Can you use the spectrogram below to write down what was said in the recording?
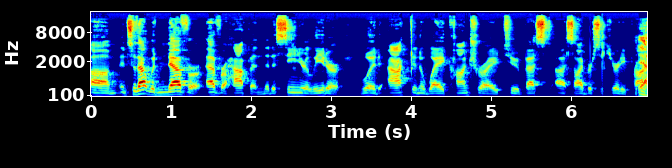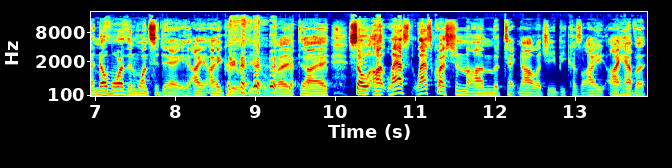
Um, and so that would never ever happen that a senior leader would act in a way contrary to best uh, cybersecurity practices. Yeah, no more than once a day. I, I agree with you. but uh, so uh, last last question on the technology because I I have a,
